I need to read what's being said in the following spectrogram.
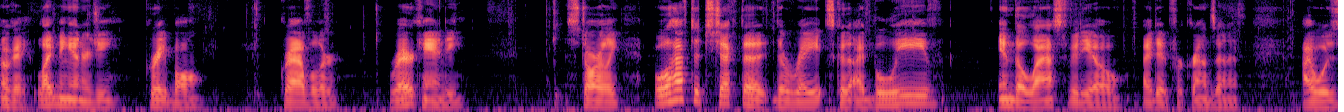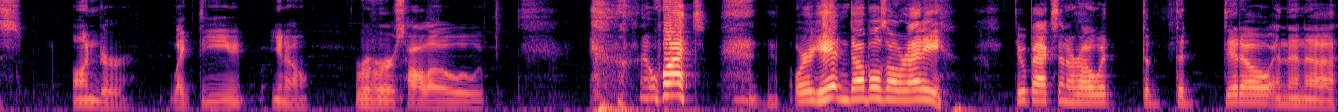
Okay, Lightning Energy, Great Ball, Graveler, Rare Candy, Starly. We'll have to check the, the rates because I believe in the last video I did for Crown Zenith, I was under like the, you know, reverse holo. what? We're getting doubles already. Two packs in a row with the, the Ditto and then uh,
